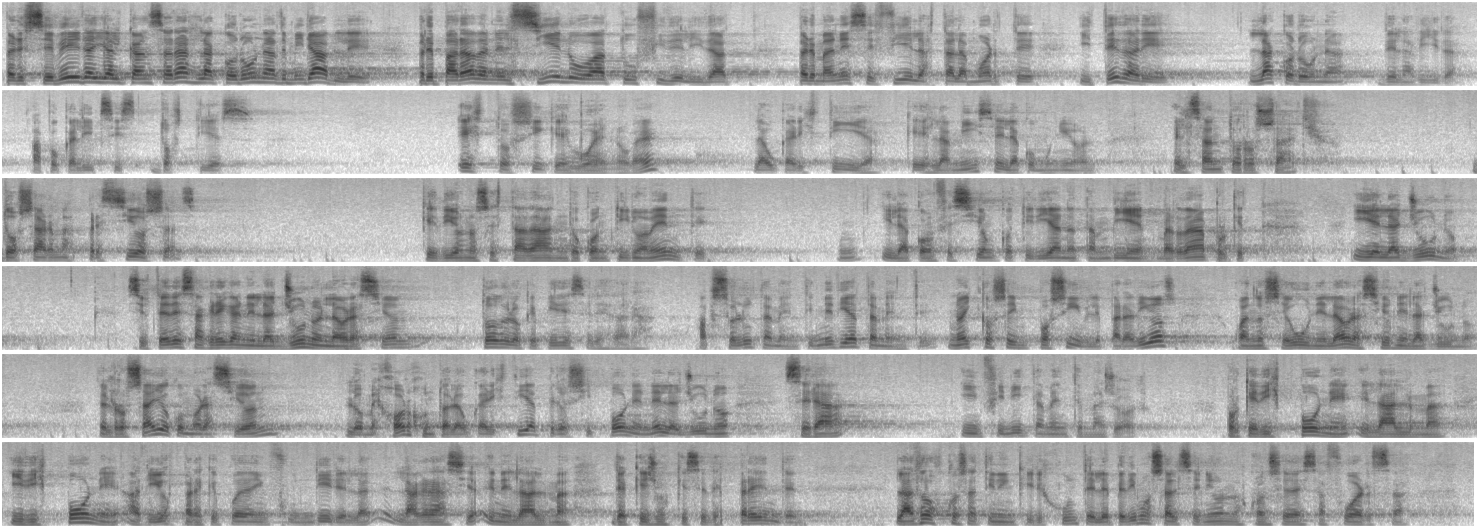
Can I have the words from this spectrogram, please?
Persevera y alcanzarás la corona admirable preparada en el cielo a tu fidelidad permanece fiel hasta la muerte y te daré la corona de la vida. Apocalipsis 2.10. Esto sí que es bueno, ¿eh? La Eucaristía, que es la misa y la comunión, el Santo Rosario, dos armas preciosas que Dios nos está dando continuamente y la confesión cotidiana también, ¿verdad? Porque y el ayuno, si ustedes agregan el ayuno en la oración, todo lo que pide se les dará, absolutamente, inmediatamente. No hay cosa imposible para Dios cuando se une la oración y el ayuno. El rosario como oración, lo mejor junto a la Eucaristía, pero si ponen el ayuno será infinitamente mayor, porque dispone el alma y dispone a Dios para que pueda infundir la gracia en el alma de aquellos que se desprenden las dos cosas tienen que ir juntas y le pedimos al Señor nos conceda esa fuerza.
